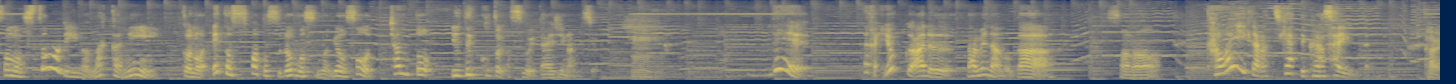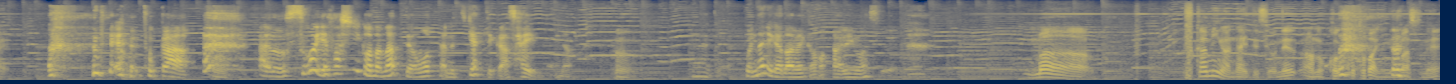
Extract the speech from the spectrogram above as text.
そのストーリーの中にこのエトスパトスロゴスの要素をちゃんと入れていくことがすごい大事なんですよ。うん。でなんかよくあるダメなのがその可愛いから付き合ってくださいみたいはい。な。でとかあのすごい優しい子だなって思ったんで付き合ってくださいみたいな。うん。なんかこれ何がダメかわかります？まあ、深みがないですよね。あの、こ言葉に出ますね。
